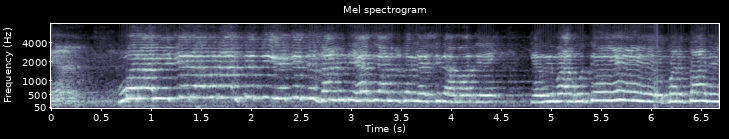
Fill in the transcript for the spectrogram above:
हा. मला रावण असते ती येते ते सांगितले ह्या अनुसरल्या श्रीरामाते केवी मागुते परताने.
